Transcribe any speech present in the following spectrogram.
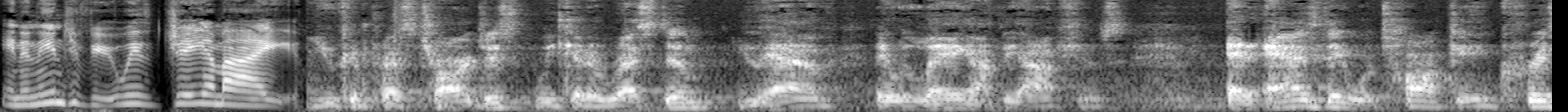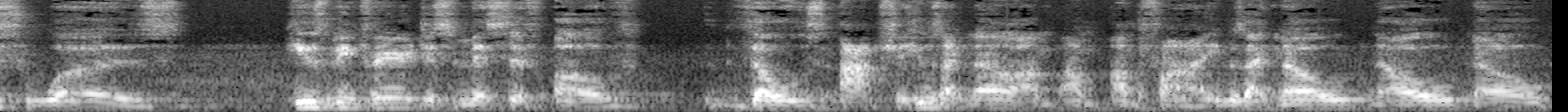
in an interview with GMA. You can press charges, we can arrest him. You have, they were laying out the options. And as they were talking, Chris was, he was being very dismissive of those options. He was like, no, I'm, I'm, I'm fine. He was like, no, no, no.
